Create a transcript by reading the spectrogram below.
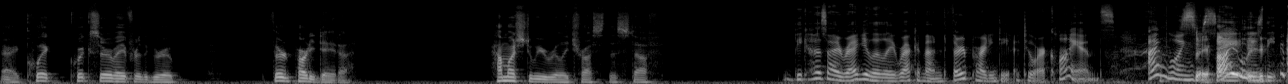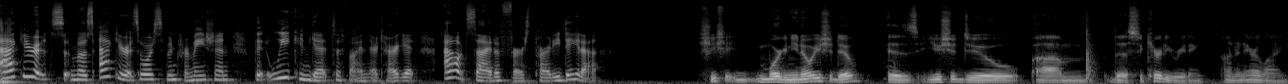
All right, quick quick survey for the group. Third party data. How much do we really trust this stuff? Because I regularly recommend third-party data to our clients, I'm going Say to say highly. it is the accurate, most accurate source of information that we can get to find their target outside of first-party data. She should, Morgan, you know what you should do is you should do um, the security reading on an airline.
